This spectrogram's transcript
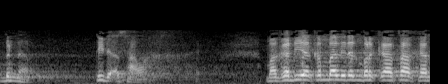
benar. Tidak salah. Maka dia kembali dan berkatakan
